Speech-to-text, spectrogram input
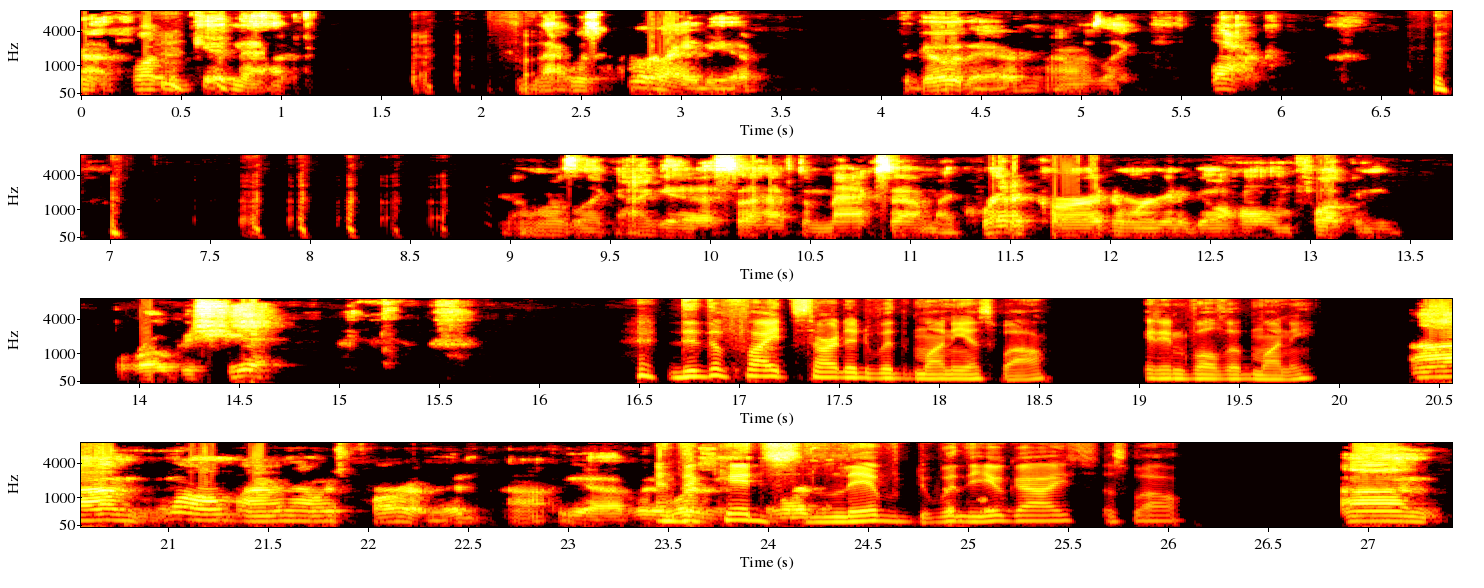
got fucking kidnapped. that was her idea to go there. I was like, fuck. I was like, I guess I have to max out my credit card and we're going to go home fucking broke as shit. Did the fight started with money as well? It involved money, Um, well, I mean, that was part of it. Uh, yeah, but it and the kids lived with you guys as well. Um,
